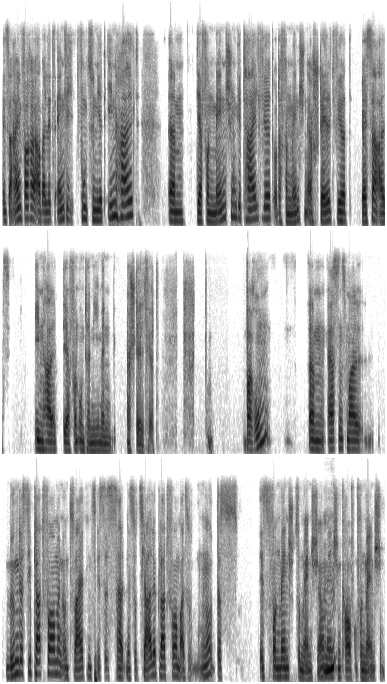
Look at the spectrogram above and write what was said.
ist einfacher, aber letztendlich funktioniert Inhalt, ähm, der von Menschen geteilt wird oder von Menschen erstellt wird, besser als Inhalt, der von Unternehmen erstellt wird. Warum? Ähm, erstens mal mögen das die Plattformen und zweitens ist es halt eine soziale Plattform, also ne, das ist von Mensch zu Mensch. Ja? Mhm. Menschen kaufen von Menschen.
